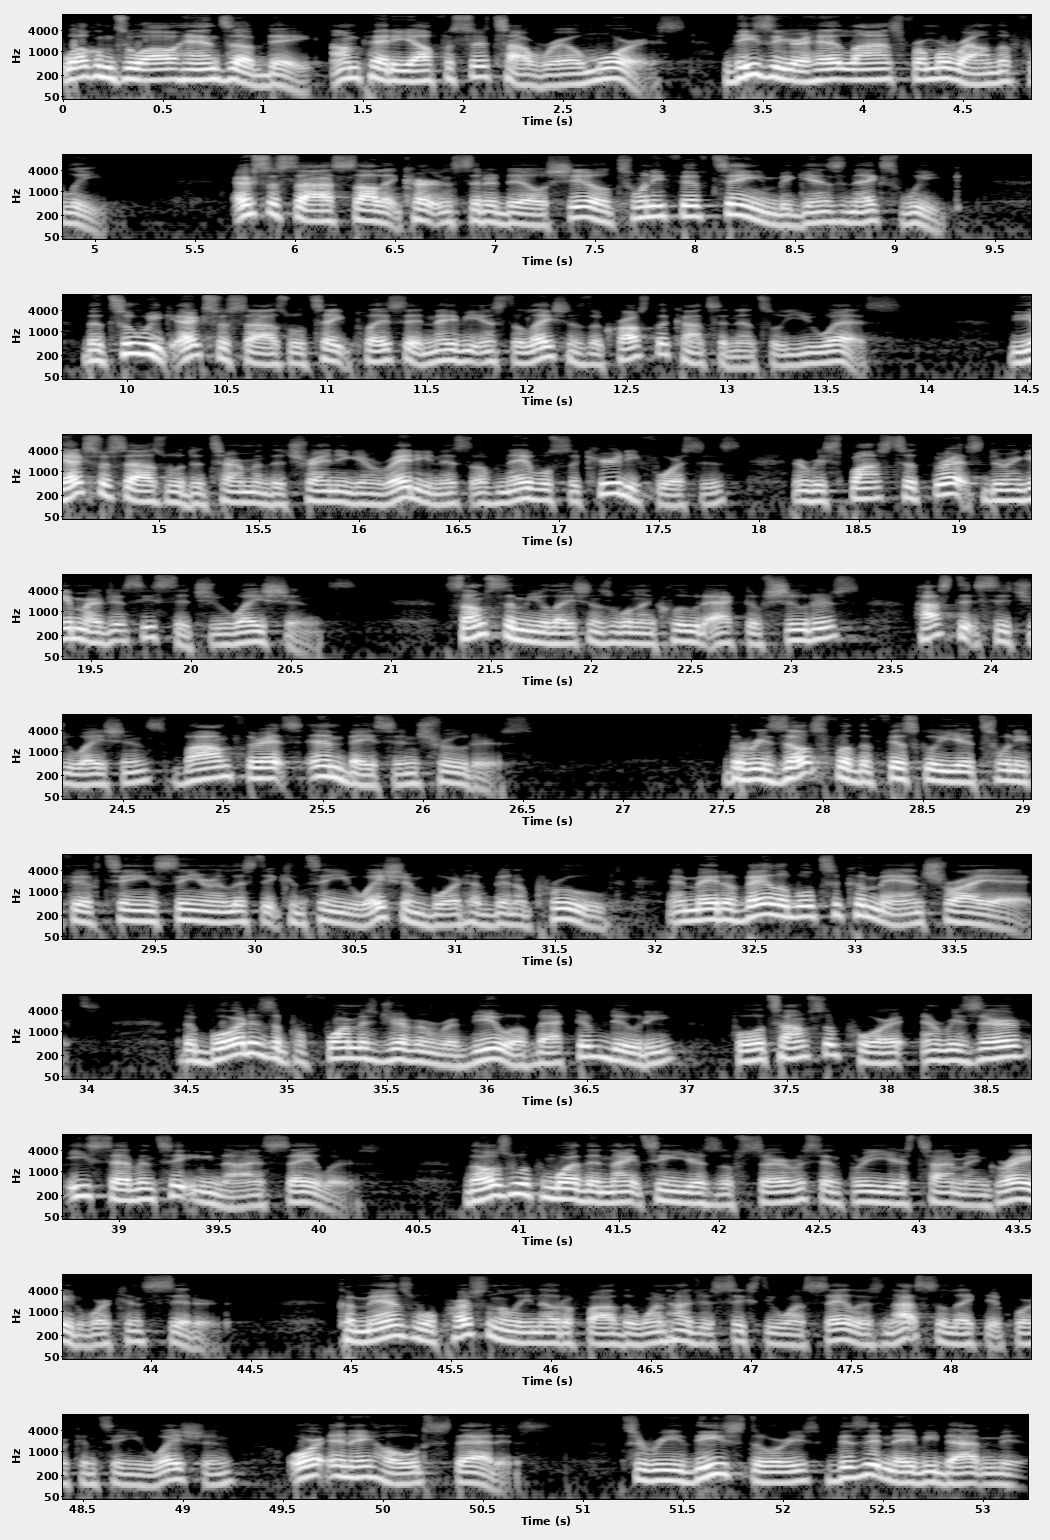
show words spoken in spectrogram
Welcome to All Hands Update. I'm Petty Officer Tyrell Morris. These are your headlines from around the fleet. Exercise Solid Curtain Citadel Shield 2015 begins next week. The two-week exercise will take place at Navy installations across the continental U.S. The exercise will determine the training and readiness of naval security forces in response to threats during emergency situations. Some simulations will include active shooters, hostage situations, bomb threats, and base intruders. The results for the fiscal year 2015 Senior Enlisted Continuation Board have been approved and made available to command triads. The board is a performance-driven review of active duty, full-time support, and reserve E7 to E9 sailors. Those with more than 19 years of service and three years time and grade were considered. Commands will personally notify the 161 sailors not selected for continuation or in a hold status. To read these stories, visit Navy.mil.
